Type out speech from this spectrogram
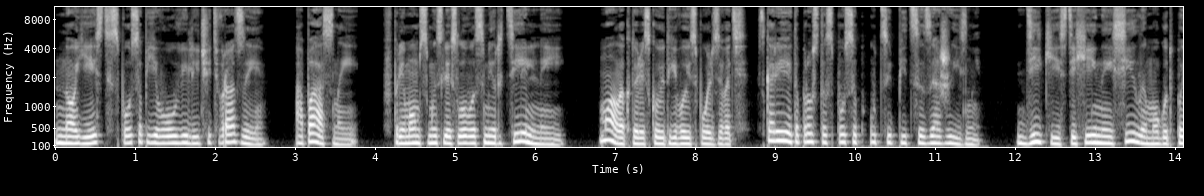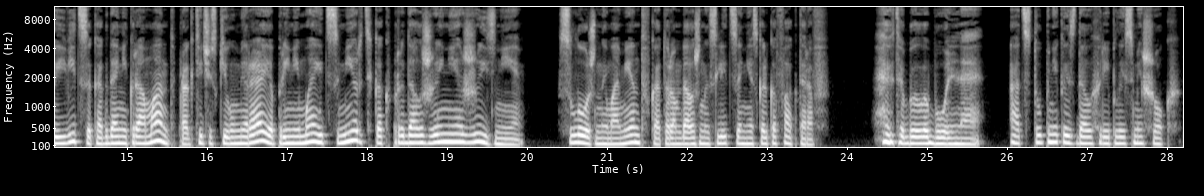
Но есть способ его увеличить в разы. Опасный. В прямом смысле слова «смертельный». Мало кто рискует его использовать. Скорее, это просто способ уцепиться за жизнь. Дикие стихийные силы могут появиться, когда некромант, практически умирая, принимает смерть как продолжение жизни. Сложный момент, в котором должны слиться несколько факторов. Это было больно. Отступник издал хриплый смешок.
